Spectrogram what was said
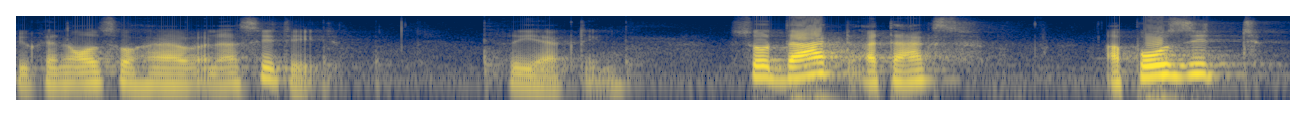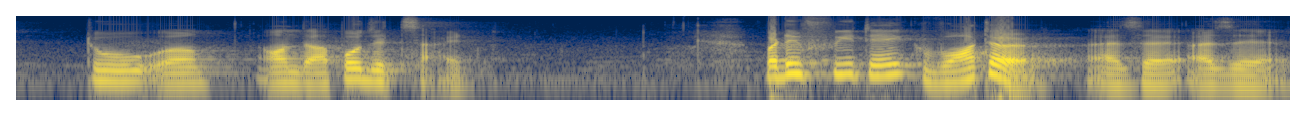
You can also have an acetate reacting. So that attacks opposite to uh, on the opposite side. But if we take water as a as a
